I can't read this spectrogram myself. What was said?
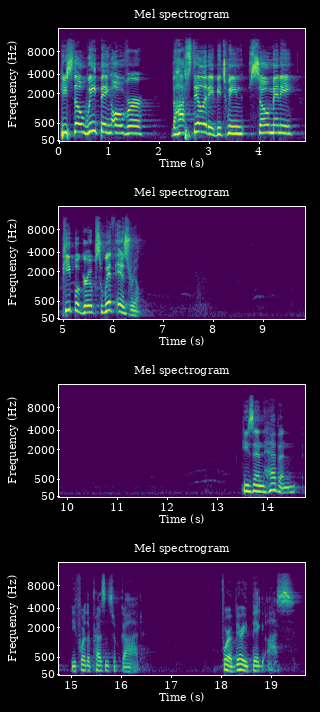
He's still weeping over the hostility between so many people groups with Israel. He's in heaven before the presence of God for a very big us,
